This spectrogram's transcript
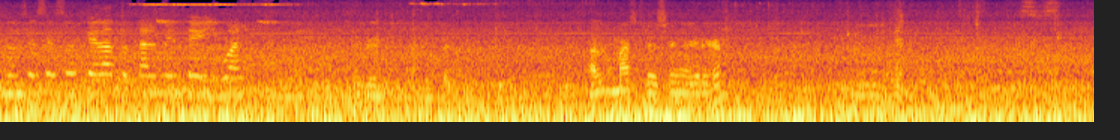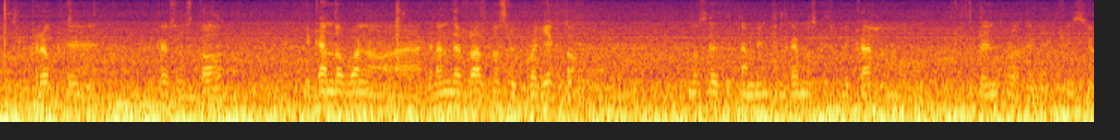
Entonces eso queda totalmente igual. Muy bien. ¿Algo más que deseen agregar? Creo que, que eso es todo. Explicando, bueno, a grandes rasgos el proyecto. No sé si también tendremos que explicar como dentro del edificio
